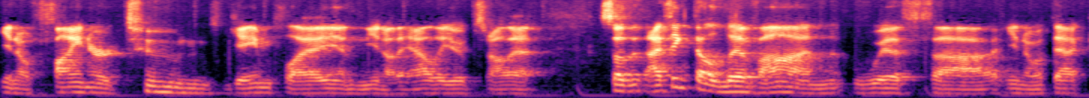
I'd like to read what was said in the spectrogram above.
you know finer tuned gameplay and you know the alley oops and all that. So th- I think they'll live on with uh, you know with that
